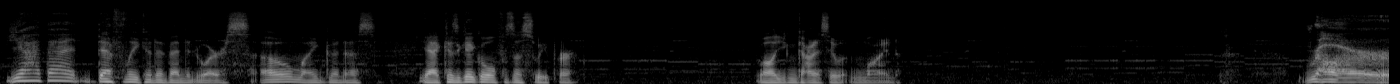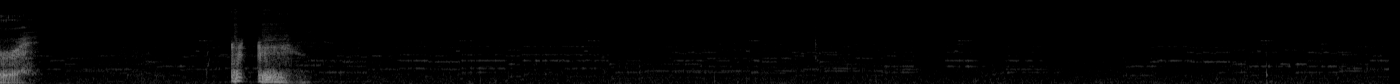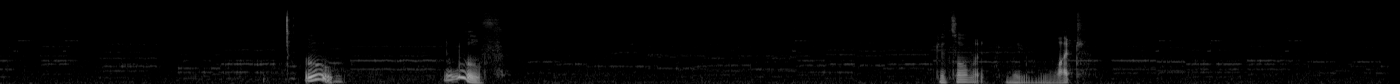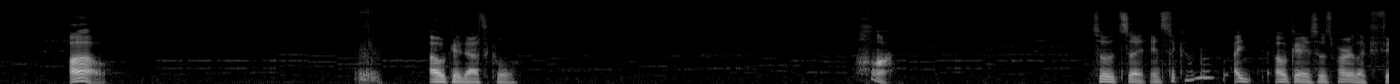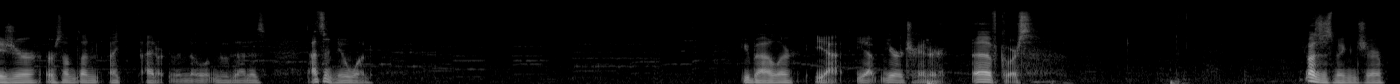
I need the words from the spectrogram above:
Yeah, that definitely could have ended worse. Oh my goodness. Yeah, because Giga Wolf is a sweeper. Well, you can kind of see what in mind. Roar! Ooh. Move. Gets all my... Wait, what? Oh. Okay, that's cool. Huh. So it's an insta move? I okay, so it's probably like fissure or something. I I don't even know what move that is. That's a new one. You battler? Yeah, yep, you're a trainer. Uh, of course. I was just making sure.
